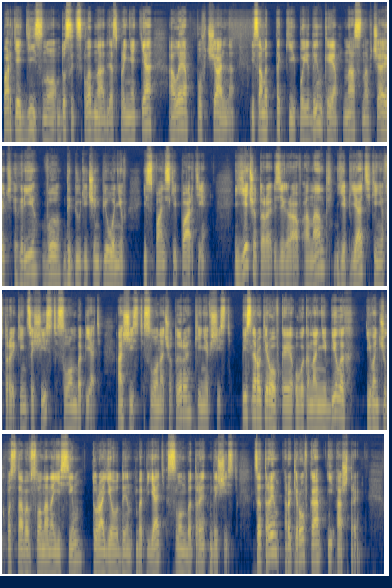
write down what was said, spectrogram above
Партія дійсно досить складна для сприйняття, але повчальна. І саме такі поєдинки нас навчають грі в дебюті чемпіонів іспанській партії. Є4 зіграв Ананд, Є5, кінь F3, кінь С6, слон Б5, А6, слон А4, кінь F6. Після рокіровки у виконанні білих Іванчук поставив слона на Е7, тура Е1, Б5, слон Б3, Д6. С3, рокіровка і H3.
